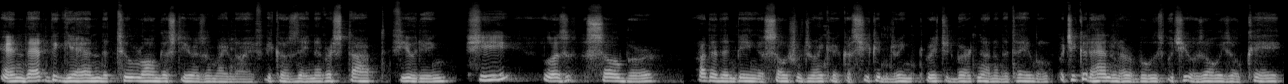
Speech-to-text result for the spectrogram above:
And that began the two longest years of my life because they never stopped feuding. She was sober other than being a social drinker, because she could drink Richard Burton on the table. But she could handle her booze, but she was always okay.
